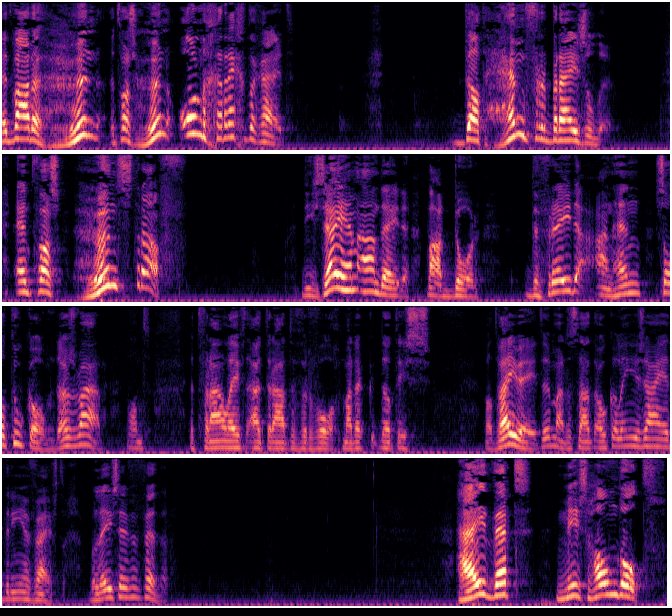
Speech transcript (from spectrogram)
Het, waren hun, het was hun ongerechtigheid dat hem verbrijzelde. En het was hun straf die zij hem aandeden, waardoor de vrede aan hen zal toekomen. Dat is waar, want het verhaal heeft uiteraard een vervolg. Maar dat, dat is wat wij weten, maar dat staat ook al in Jezaja 53. We lezen even verder. Hij werd mishandeld.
